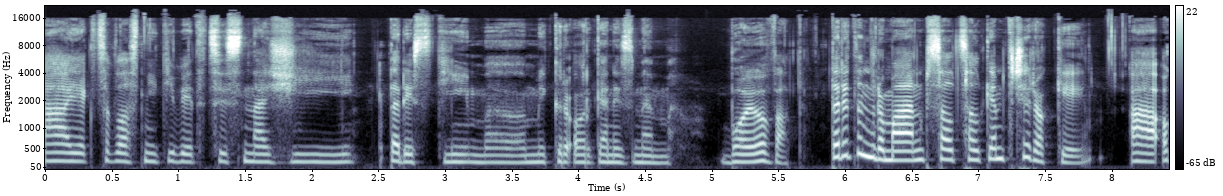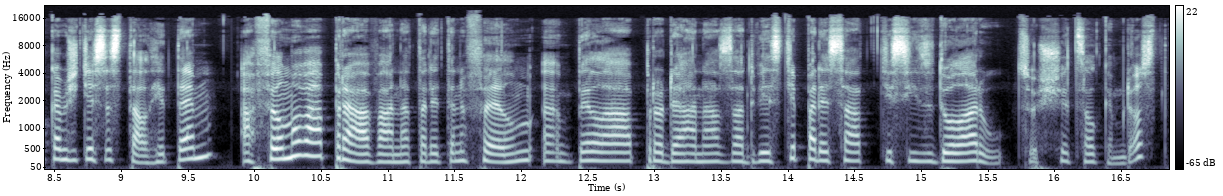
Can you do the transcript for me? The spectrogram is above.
A jak se vlastně ti vědci snaží tady s tím e, mikroorganismem bojovat. Tady ten román psal celkem tři roky a okamžitě se stal hitem a filmová práva na tady ten film eh, byla prodána za 250 tisíc dolarů, což je celkem dost.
